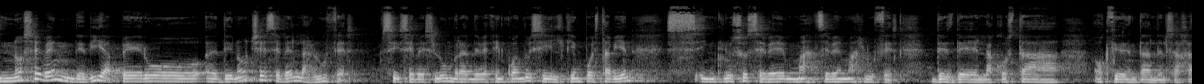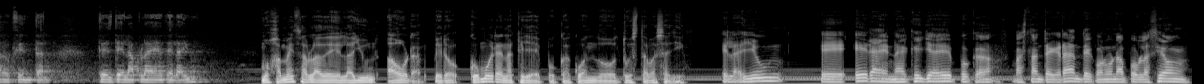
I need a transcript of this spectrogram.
No se ven de día, pero eh, de noche se ven las luces. Sí, se vislumbran de vez en cuando y si el tiempo está bien, incluso se, ve más, se ven más luces desde la costa occidental del Sáhara Occidental, desde la playa del Ayun. Mohamed habla del Ayun ahora, pero ¿cómo era en aquella época cuando tú estabas allí? El Ayun eh, era en aquella época bastante grande, con una población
